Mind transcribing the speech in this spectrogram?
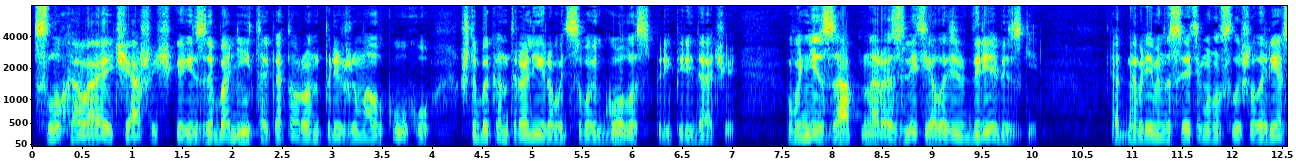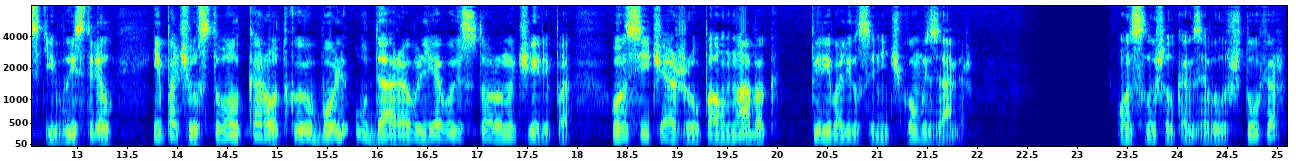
Слуховая чашечка из эбонита, которую он прижимал к уху, чтобы контролировать свой голос при передаче, внезапно разлетелась в дребезги. Одновременно с этим он услышал резкий выстрел почувствовал короткую боль удара в левую сторону черепа. Он сейчас же упал на бок, перевалился ничком и замер. Он слышал, как завыл штуфер,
